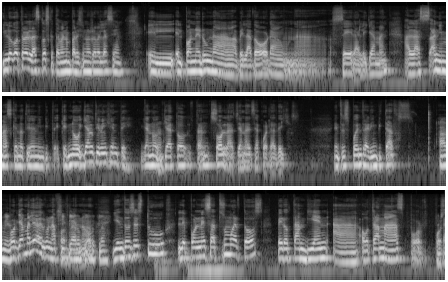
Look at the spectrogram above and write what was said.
Y luego otra de las cosas que también me parece una revelación, el, el poner una veladora, una cera, le llaman, a las ánimas que no tienen invita que no, ya no tienen gente, ya no, ya to- están solas, ya nadie se acuerda de ellos. Entonces pueden traer invitados Ah, mira. por llamarle de alguna Sí, forma, claro, ¿no? claro, claro. Y entonces tú le pones a tus muertos, pero también a otra más por, Por si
